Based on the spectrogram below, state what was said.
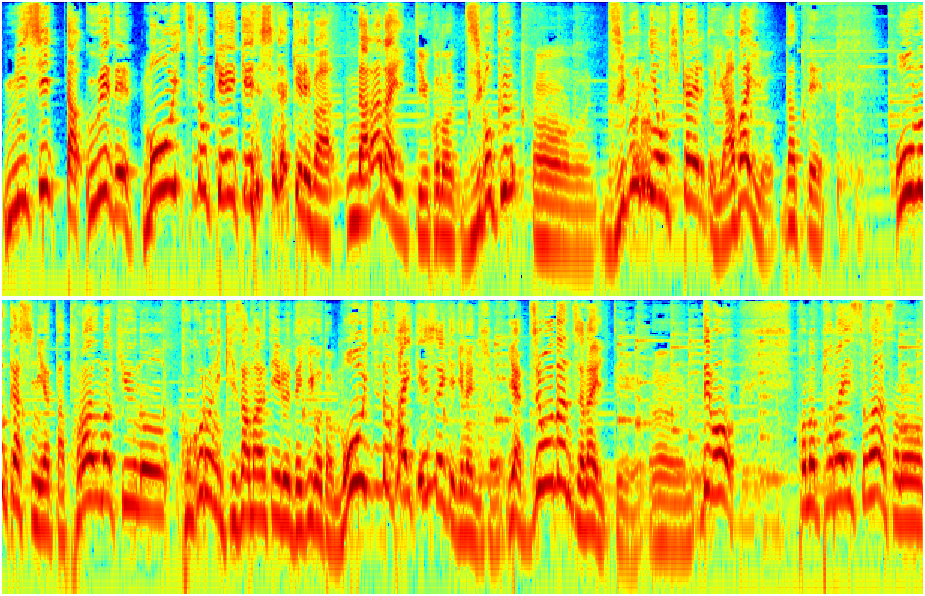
見知った上でもう一度経験しなければならないっていうこの地獄うん。自分に置き換えるとやばいよ。だって、大昔にあったトラウマ級の心に刻まれている出来事をもう一度体験しなきゃいけないんでしょ？いや、冗談じゃないっていう。うん。でも、このパライソは、その、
